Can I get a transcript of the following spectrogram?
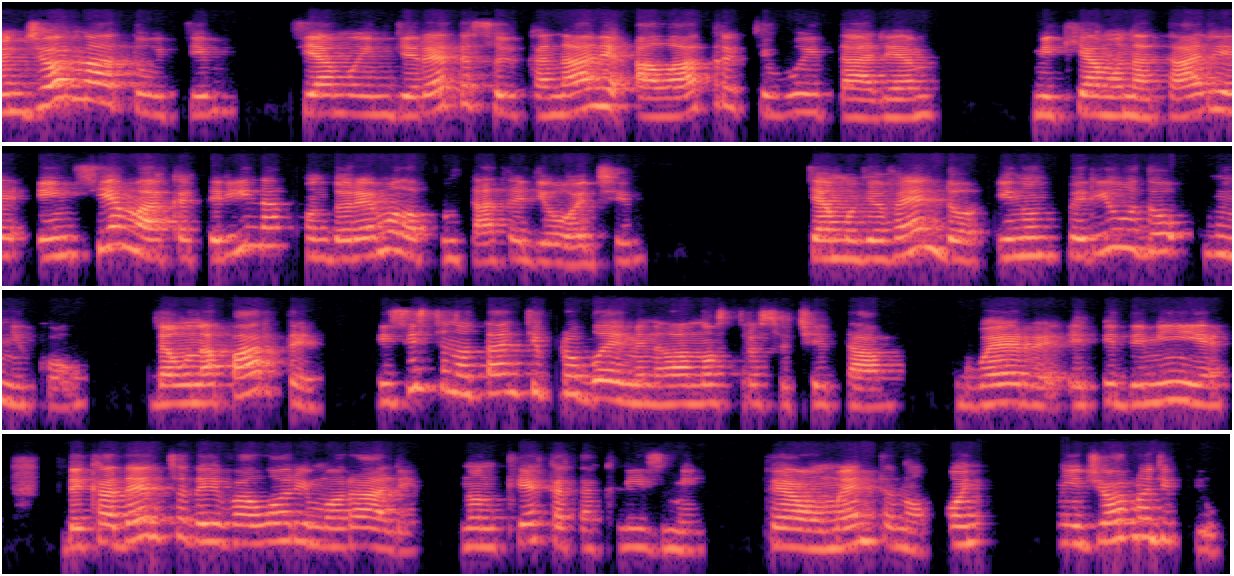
Buongiorno a tutti, siamo in diretta sul canale Alatra TV Italia. Mi chiamo Natalia e insieme a Caterina condurremo la puntata di oggi. Stiamo vivendo in un periodo unico. Da una parte esistono tanti problemi nella nostra società, guerre, epidemie, decadenza dei valori morali, nonché cataclismi che aumentano ogni, giorno di più.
